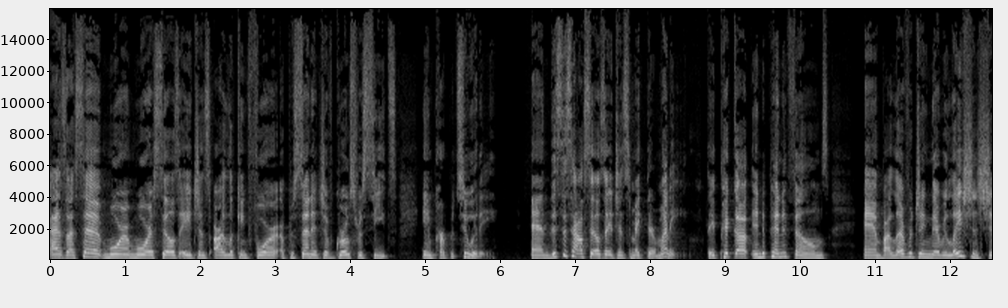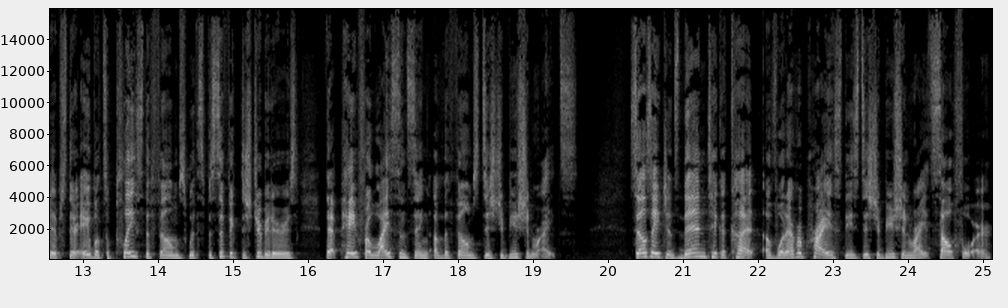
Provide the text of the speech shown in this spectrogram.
as I said, more and more sales agents are looking for a percentage of gross receipts in perpetuity. And this is how sales agents make their money. They pick up independent films and by leveraging their relationships, they're able to place the films with specific distributors that pay for licensing of the film's distribution rights. Sales agents then take a cut of whatever price these distribution rights sell for.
